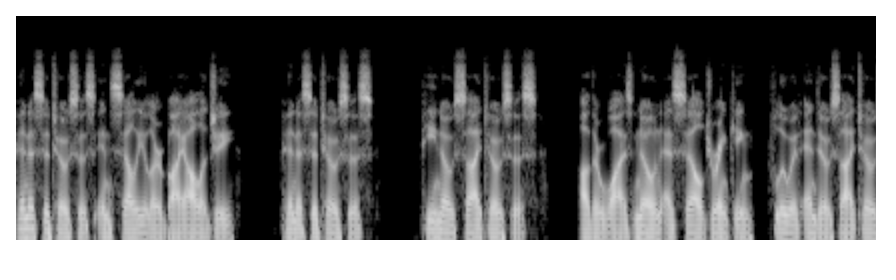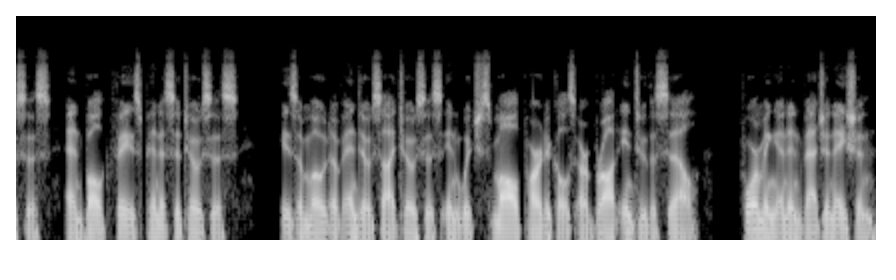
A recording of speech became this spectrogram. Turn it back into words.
Pinocytosis in cellular biology, pinocytosis, pinocytosis, otherwise known as cell drinking, fluid endocytosis, and bulk phase pinocytosis, is a mode of endocytosis in which small particles are brought into the cell, forming an invagination,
